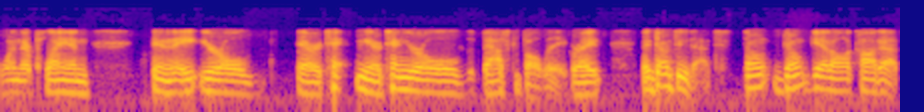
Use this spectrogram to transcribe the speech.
when they're playing in an eight-year-old or ten, you know ten-year-old basketball league, right? Like don't do that. Don't don't get all caught up.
